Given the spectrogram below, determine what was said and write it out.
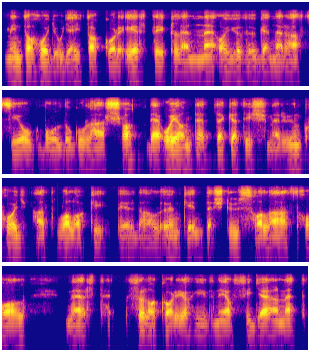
mint ahogy ugye itt akkor érték lenne a jövő generációk boldogulása, de olyan tetteket ismerünk, hogy hát valaki például önkéntes tűzhalált hal, mert föl akarja hívni a figyelmet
